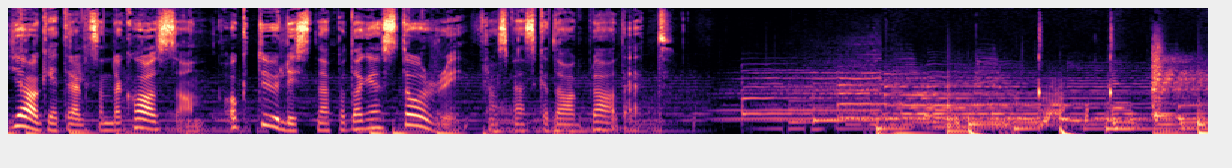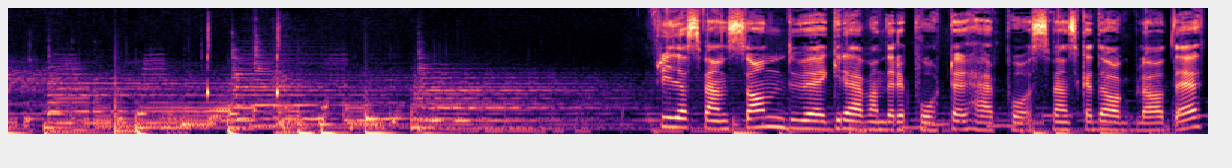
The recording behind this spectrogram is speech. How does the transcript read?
Jag heter Alexandra Karlsson och du lyssnar på Dagens Story från Svenska Dagbladet. Frida Svensson, du är grävande reporter här på Svenska Dagbladet.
